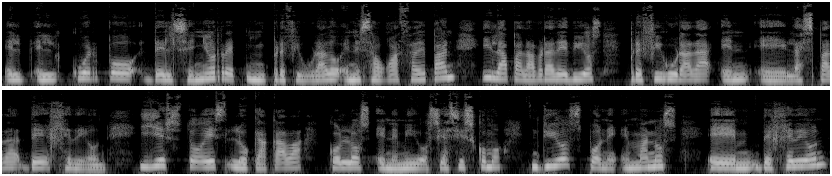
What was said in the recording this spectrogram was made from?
El, el cuerpo del Señor prefigurado en esa hogaza de pan y la palabra de Dios prefigurada en eh, la espada de Gedeón. Y esto es lo que acaba con los enemigos. Y así es como Dios pone en manos em, de Gedeón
